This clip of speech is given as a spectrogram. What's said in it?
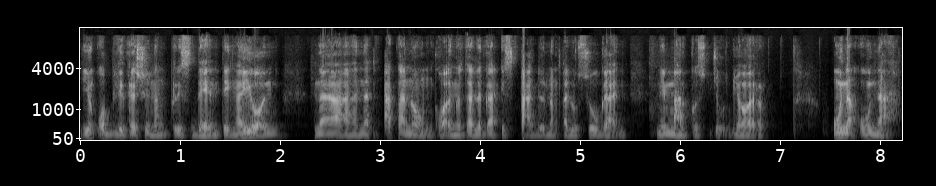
yung obligasyon ng presidente ngayon na nagtatanong kung ano talaga estado ng kalusugan ni Marcos Jr. Unang-una,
